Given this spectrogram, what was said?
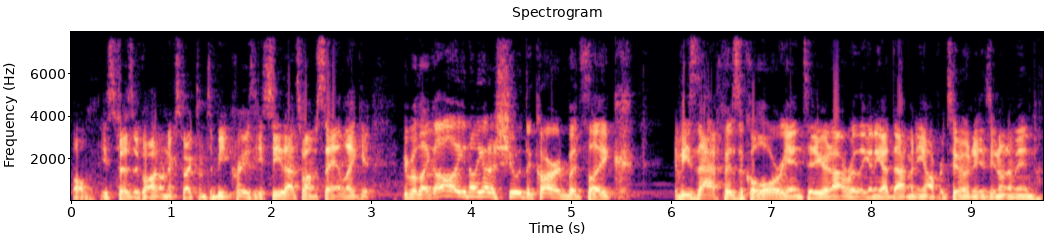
Well, he's physical. I don't expect him to be crazy. See, that's what I'm saying. Like, people are like, oh, you know, you got to shoot with the card. But it's like, if he's that physical oriented, you're not really going to get that many opportunities. You know what I mean?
